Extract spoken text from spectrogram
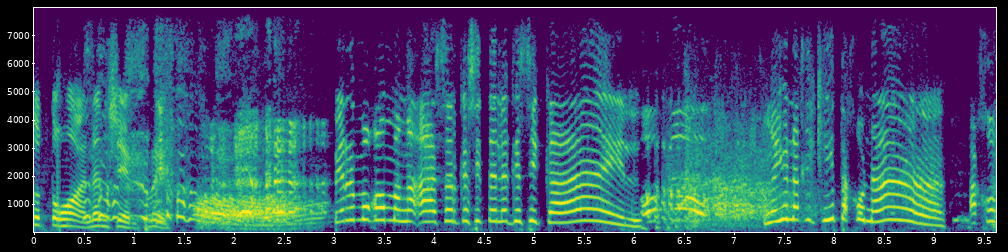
Totohanan, syempre. Mga asar kasi talaga si Kyle. Opo. Ngayon nakikita ko na. Ako,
